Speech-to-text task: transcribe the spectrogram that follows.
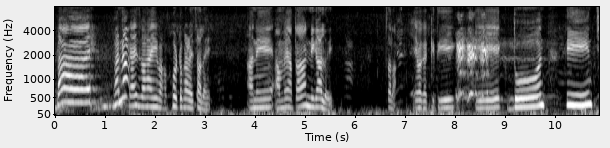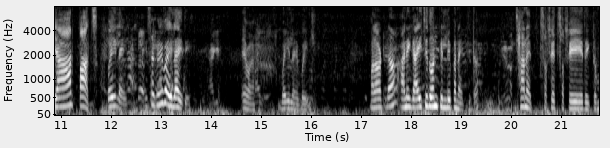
बाय. म्हणू? काहीच बघा हे बघा फोटो काढायचा चालू आहे. आणि आम्ही आता निघालोय. चला. हे बघा किती. एक दोन तीन चार पाच. बैल आहे. ही सगळी बैल आहे ते. हे बघा. बैल आहे बैल. मला वाटलं आणि गाईचे दोन पिल्ले पण आहेत तिथं. छान आहेत. सफेद सफेद एकदम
